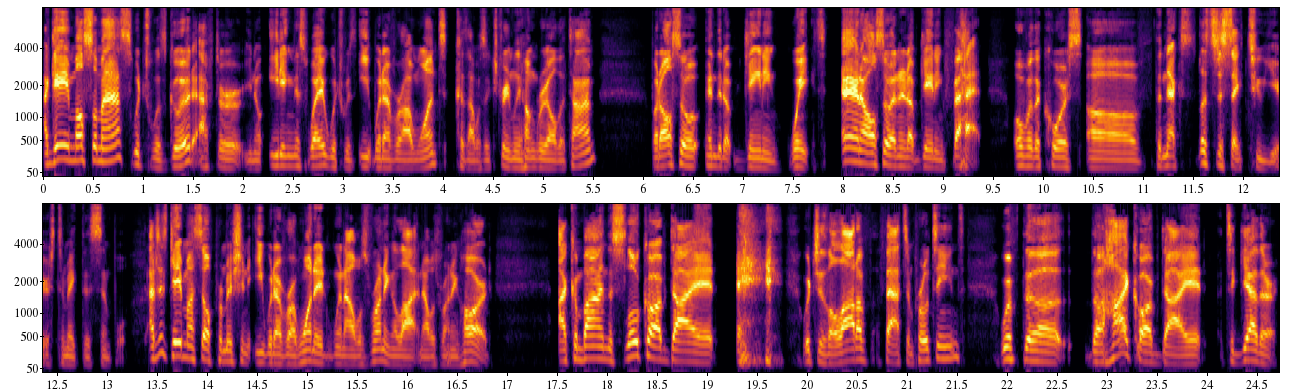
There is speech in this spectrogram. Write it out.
I gained muscle mass, which was good after, you know, eating this way, which was eat whatever I want because I was extremely hungry all the time, but also ended up gaining weight and also ended up gaining fat over the course of the next, let's just say two years to make this simple. I just gave myself permission to eat whatever I wanted when I was running a lot and I was running hard. I combined the slow carb diet which is a lot of fats and proteins, with the the high carb diet together.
